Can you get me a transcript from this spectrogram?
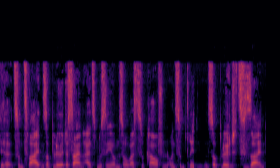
äh, zum zweiten so blöde sein, als Museum sowas zu kaufen und zum dritten so blöde zu sein,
